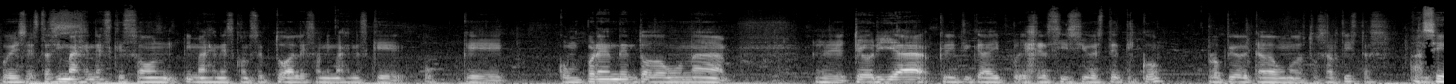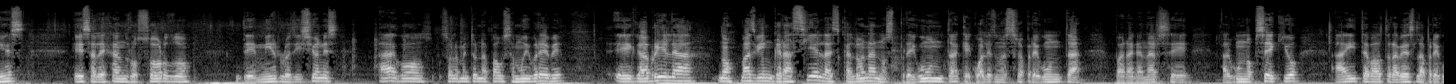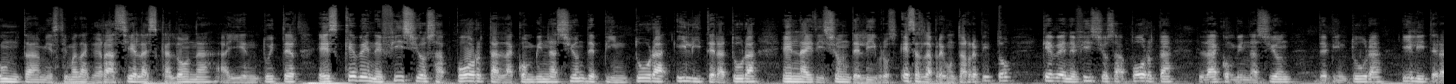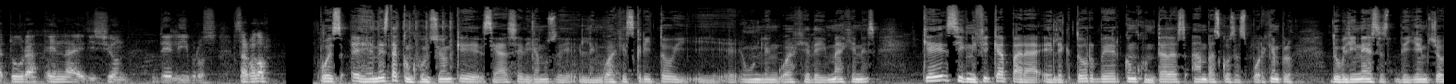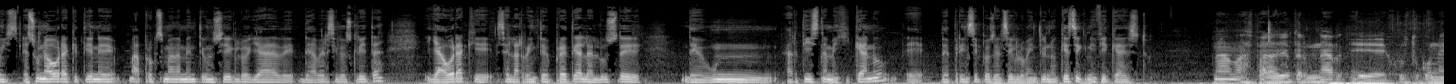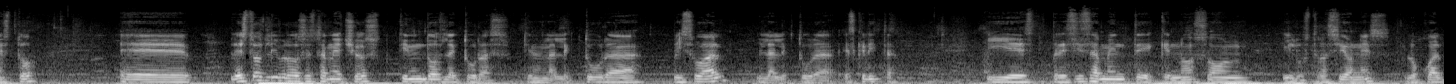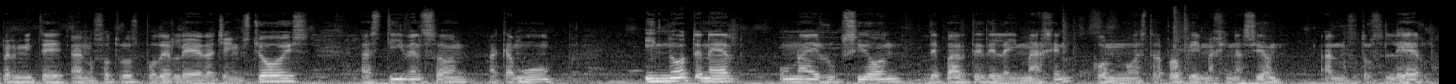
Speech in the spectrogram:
pues estas imágenes que son imágenes conceptuales, son imágenes que que comprenden toda una eh, teoría crítica y ejercicio estético propio de cada uno de estos artistas. Así es, es Alejandro Sordo de Mirlo Ediciones. Hago solamente una pausa muy breve eh, Gabriela, no, más bien Graciela Escalona nos pregunta, que cuál es nuestra pregunta para ganarse algún obsequio. Ahí te va otra vez la pregunta, mi estimada Graciela Escalona, ahí en Twitter, es qué beneficios aporta la combinación de pintura y literatura en la edición de libros. Esa es la pregunta, repito, ¿qué beneficios aporta la combinación de pintura y literatura en la edición de libros? Salvador. Pues eh, en esta conjunción que se hace, digamos, del lenguaje escrito y, eh, un lenguaje de imágenes, ¿Qué significa para el lector ver conjuntadas ambas cosas? Por ejemplo, Dublineses de James Joyce es una obra que tiene aproximadamente un siglo ya de, haber sido escrita y ahora que se la reinterprete a la luz de, un artista mexicano eh, de principios del siglo XXI. ¿Qué significa esto? Nada más para ya terminar eh, justo con esto. Eh, estos libros están hechos, tienen dos lecturas. Tienen la lectura visual y la lectura escrita y es precisamente que no son ilustraciones, lo cual permite a nosotros poder leer a James Joyce, a Stevenson, a Camus y no tener una irrupción de parte de la imagen con nuestra propia imaginación al nosotros leerlo,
